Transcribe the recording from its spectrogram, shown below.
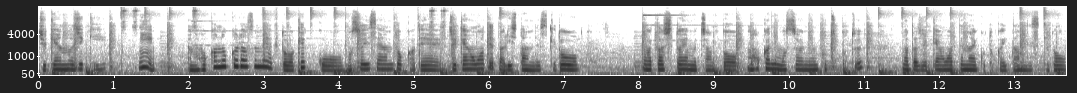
受験の時期にあの他のクラスメートは結構もう推薦とかで受験終わってたりしたんですけど私と M ちゃんと、まあ、他にも数人ポツポツまだ受験終わってない子とかいたんですけど、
